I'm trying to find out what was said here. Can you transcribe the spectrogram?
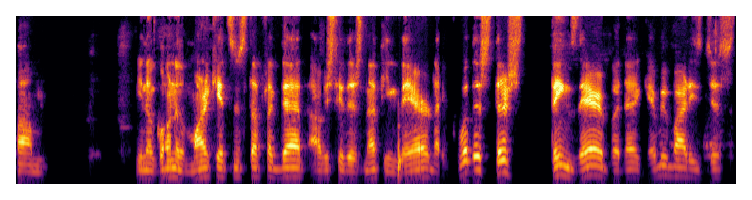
Um, you know, going to the markets and stuff like that. Obviously, there's nothing there. Like, well, there's there's things there, but like everybody's just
